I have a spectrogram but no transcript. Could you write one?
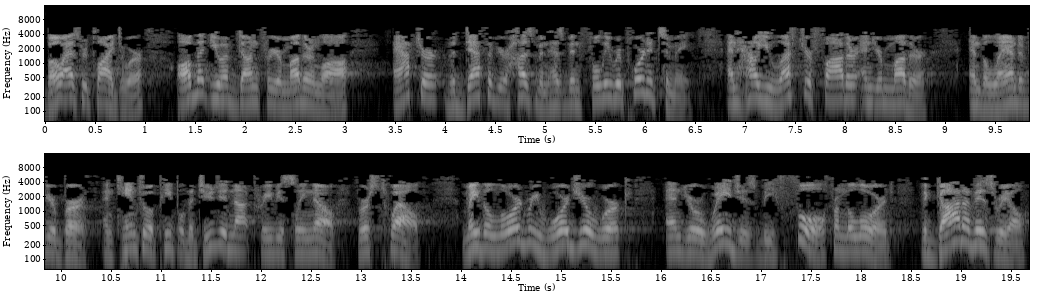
Boaz replied to her, All that you have done for your mother in law after the death of your husband has been fully reported to me, and how you left your father and your mother and the land of your birth, and came to a people that you did not previously know. Verse 12 May the Lord reward your work, and your wages be full from the Lord, the God of Israel,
